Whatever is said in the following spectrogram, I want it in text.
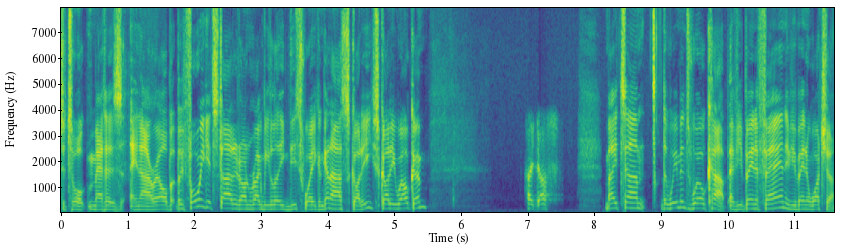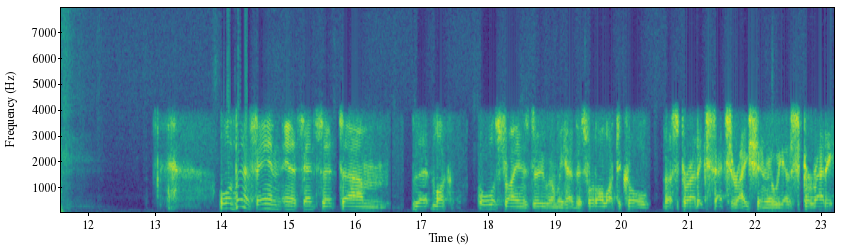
to talk matters NRL. But before we get started on rugby league this week, I'm going to ask Scotty. Scotty, welcome. Hey, Duff. Mate, um, the Women's World Cup. Have you been a fan? Have you been a watcher? Well, I've been a fan in a sense that, um, that like all Australians do when we have this, what I like to call a sporadic saturation, where we have sporadic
